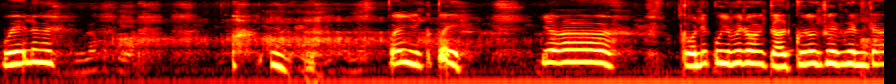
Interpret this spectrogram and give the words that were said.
เว้ยแล้วไงไปยังก็ไปย่า ก่อนที่กูยังไม่โดนกัดกูต้องช่วยเพื่อนได้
